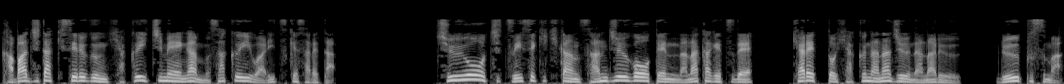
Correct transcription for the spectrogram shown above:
カバジタキセル軍101名が無作為割り付けされた。中央値追跡期間35.7ヶ月で、キャレット177ルー、ループスマ、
